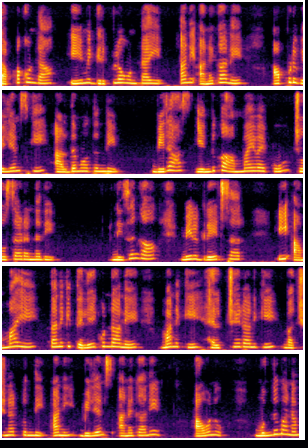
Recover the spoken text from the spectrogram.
తప్పకుండా ఈమె గ్రిప్లో ఉంటాయి. అని అనగానే అప్పుడు విలియమ్స్కి అర్థమవుతుంది విరాస్ ఎందుకు ఆ అమ్మాయి వైపు చూశాడన్నది? నిజంగా మీరు గ్రేట్ సార్. ఈ అమ్మాయి తనకి తెలియకుండానే మనకి హెల్ప్ చేయడానికి వచ్చినట్టుంది అని విలియమ్స్ అనగానే అవును ముందు మనం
